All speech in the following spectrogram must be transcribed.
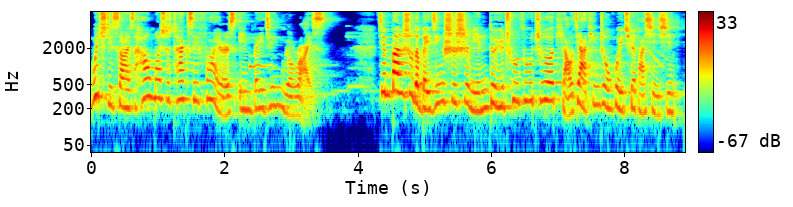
which decides how much the taxi fares in Beijing will rise. 近半数的北京市市民对于出租车调价听证会缺乏信心。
